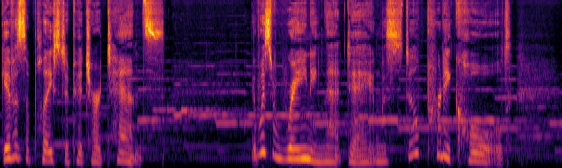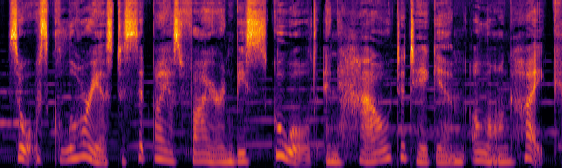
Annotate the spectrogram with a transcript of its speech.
give us a place to pitch our tents. It was raining that day and was still pretty cold, so it was glorious to sit by his fire and be schooled in how to take in a long hike.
